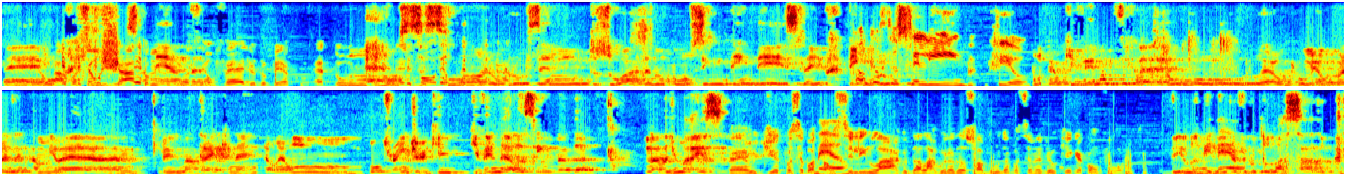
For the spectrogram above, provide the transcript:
É, é Ah, você é um chato. Você é o velho do beco. É duro. Nossa Esse molde é senhora, o. Brooks é muito zoado, eu não consigo entender esse daí. Tem Qual um que é o seu Brooks selinho, Phil? Puta, é o que vem na bicicleta. É o, é o, o meu, por exemplo, o meu é veio na Trek, né? Então é um Bolt Ranger que, que veio nela, assim, nada, nada demais. É, o dia que você botar Meu. um cilindro largo da largura da sua bunda, você vai ver o que é conforto. Deus me livre, eu fico todo assado.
